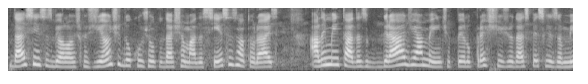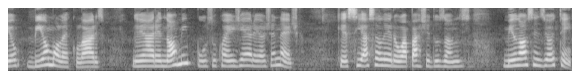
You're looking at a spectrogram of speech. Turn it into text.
das ciências biológicas diante do conjunto das chamadas ciências naturais, alimentadas gradiamente pelo prestígio das pesquisas biomoleculares, ganharam enorme impulso com a engenharia genética, que se acelerou a partir dos anos 1980.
